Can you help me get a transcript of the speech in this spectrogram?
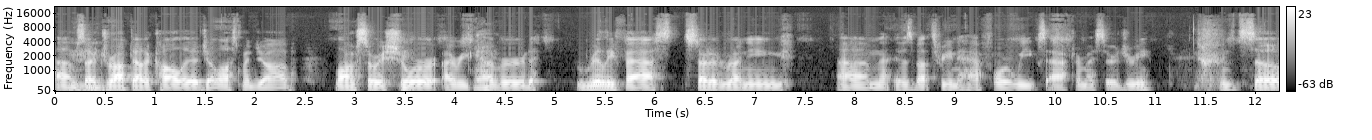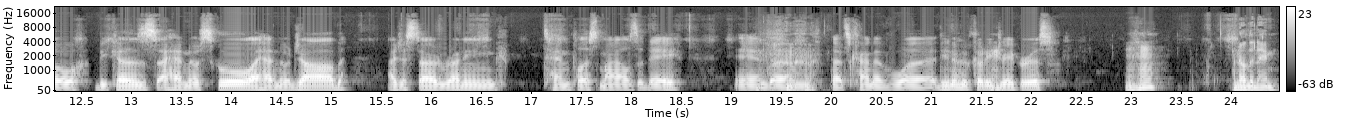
Um, mm-hmm. So I mm-hmm. dropped out of college. I lost my job. Long story short, I recovered wow. really fast. Started running. Um, it was about three and a half, four weeks after my surgery. And so, because I had no school, I had no job, I just started running 10 plus miles a day. And um, that's kind of what. Do you know who Cody hmm. Draper is? Mm hmm. I know the name.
